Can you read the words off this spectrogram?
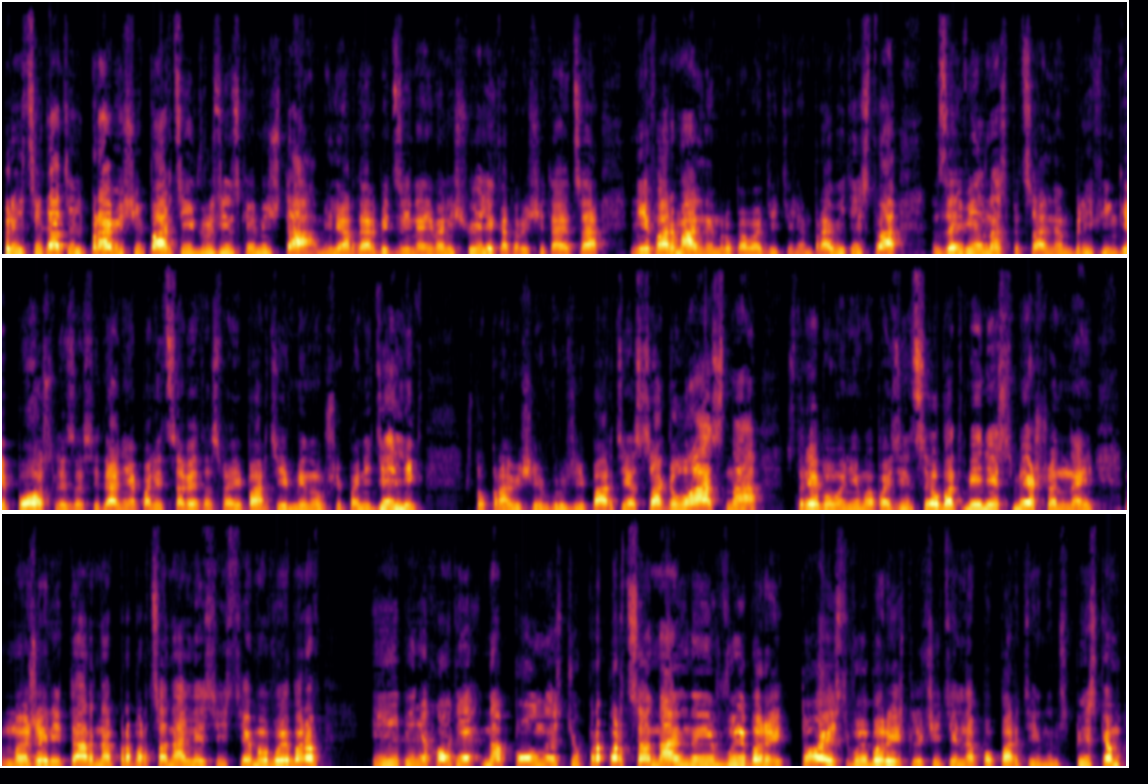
Председатель правящей партии «Грузинская мечта», миллиардер Бедзина Иванишвили, который считается неформальным руководителем правительства, заявил на специальном брифинге после заседания политсовета своей партии в минувший понедельник, что правящая в Грузии партия согласна с требованием оппозиции об отмене смешанной мажоритарно-пропорциональной системы выборов – и переходе на полностью пропорциональные выборы, то есть выборы исключительно по партийным спискам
